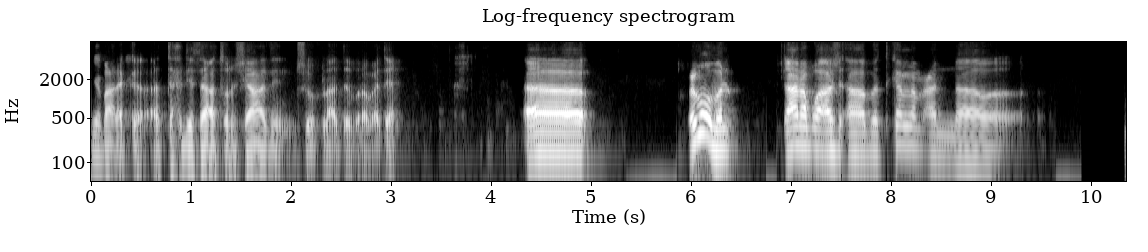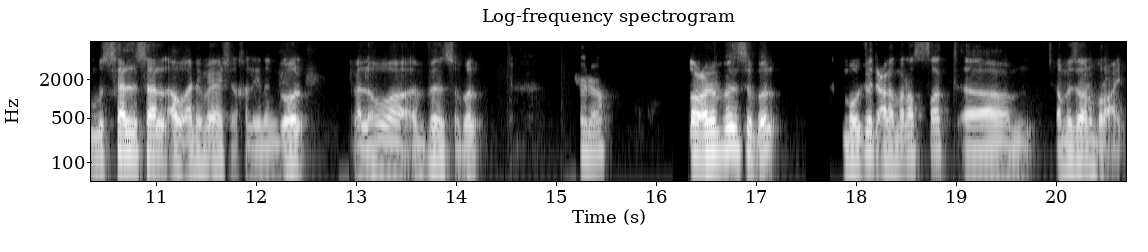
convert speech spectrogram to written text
yep. ما عليك التحديثات والأشياء هذه نشوف لها دبره بعدين. آه عموما أنا أبغى أش... آه بتكلم عن آه مسلسل أو animation خلينا نقول اللي هو Invincible حلو. طبعا Invincible موجود على منصة امازون برايم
